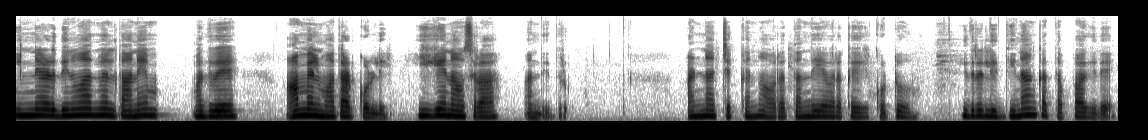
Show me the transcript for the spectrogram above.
ಇನ್ನೆರಡು ದಿನವಾದ್ಮೇಲೆ ತಾನೇ ಮದುವೆ. ಆಮೇಲೆ ಮಾತಾಡ್ಕೊಳ್ಳಿ. ಈಗೇನು ಅವಸರ? ಅಂದಿದ್ರು. ಅಣ್ಣ ಚೆಕ್ಕನ್ನು ಅವರ ತಂದೆಯವರ ಕೈಗೆ ಕೊಟ್ಟು, ಇದರಲ್ಲಿ ದಿನಾಂಕ ತಪ್ಪಾಗಿದೆ.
